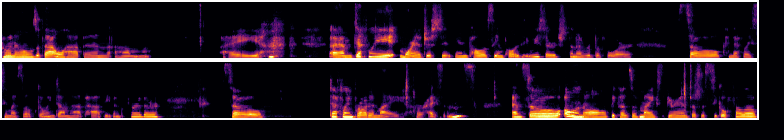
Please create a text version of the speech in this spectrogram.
Who knows if that will happen? Um, I am definitely more interested in policy and policy research than ever before, so can definitely see myself going down that path even further. So, definitely broaden my horizons. And so, all in all, because of my experience as a Segal Fellow,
